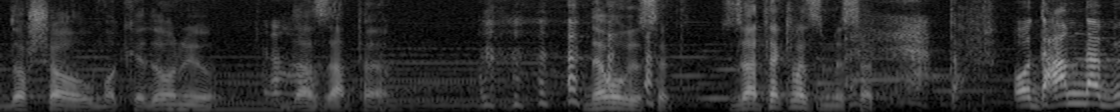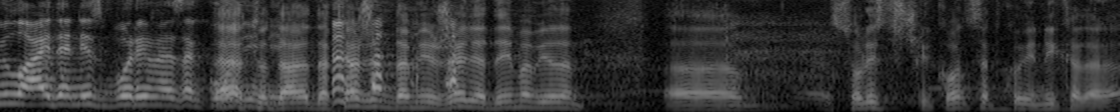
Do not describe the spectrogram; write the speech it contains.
došao u Makedoniju da zapevam. Ne mogu sad. Zatekla si me sad. Dobro. Odamna bilo, ajde, ne zbori me za godini. Eto, da kažem da mi je želja da imam jedan solistički koncert koji nikada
